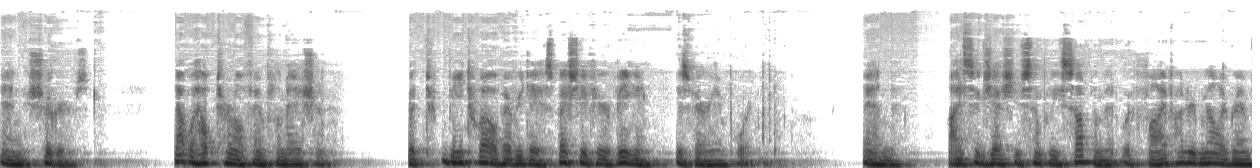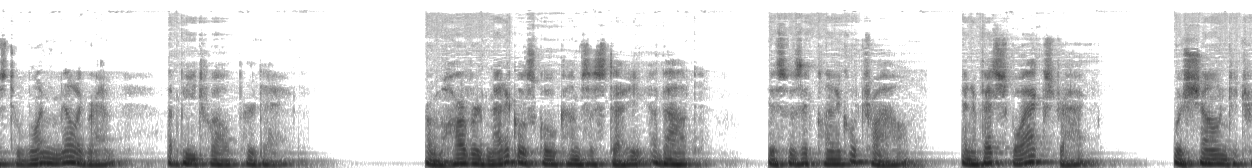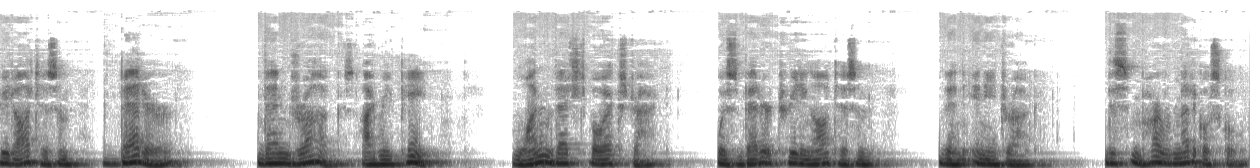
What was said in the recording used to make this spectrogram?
and sugars. That will help turn off inflammation. But B12 every day, especially if you're vegan, is very important. And I suggest you simply supplement with 500 milligrams to 1 milligram of B12 per day. From Harvard Medical School comes a study about this was a clinical trial, and a vegetable extract was shown to treat autism better than drugs. I repeat, one vegetable extract was better treating autism than any drug. This is from Harvard Medical School.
